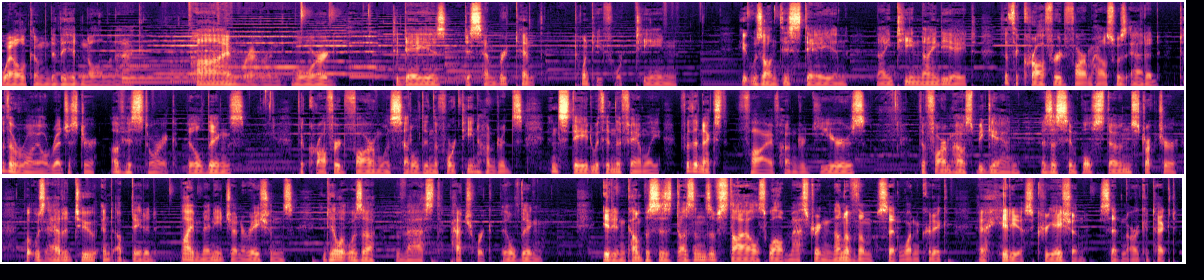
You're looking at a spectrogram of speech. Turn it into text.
Welcome to the Hidden Almanac. I'm Reverend Mord. Today is December 10th, 2014. It was on this day in 1998 that the Crawford farmhouse was added to the Royal Register of Historic Buildings. The Crawford farm was settled in the 1400s and stayed within the family for the next 500 years. The farmhouse began as a simple stone structure, but was added to and updated by many generations until it was a vast patchwork building. It encompasses dozens of styles while mastering none of them, said one critic. A hideous creation, said an architect.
